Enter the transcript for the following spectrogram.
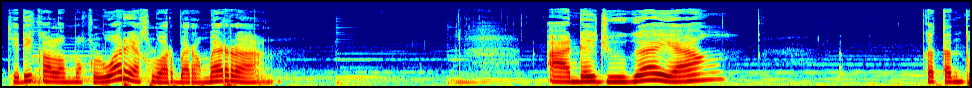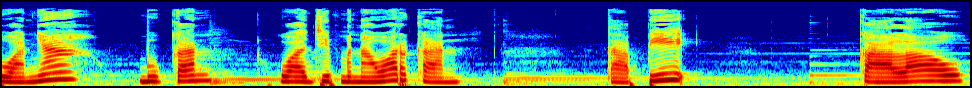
Jadi kalau mau keluar ya keluar bareng-bareng. Ada juga yang ketentuannya bukan wajib menawarkan, tapi kalau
